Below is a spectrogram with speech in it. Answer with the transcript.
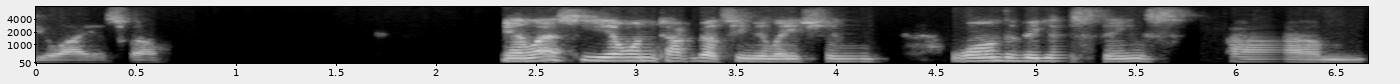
UI as well. And lastly, I want to talk about simulation. One of the biggest things um,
